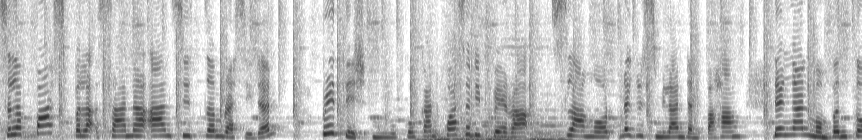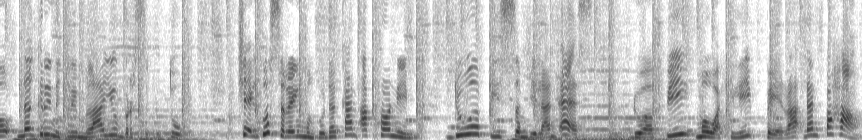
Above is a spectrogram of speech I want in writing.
Selepas pelaksanaan sistem residen, British mengukuhkan kuasa di Perak, Selangor, Negeri Sembilan dan Pahang dengan membentuk negeri-negeri Melayu bersekutu cikgu sering menggunakan akronim 2P9S. 2P mewakili Perak dan Pahang.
